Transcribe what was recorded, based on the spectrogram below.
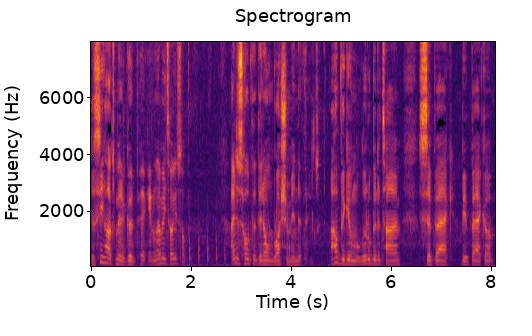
the Seahawks made a good pick, and let me tell you something. I just hope that they don't rush him into things. I hope they give him a little bit of time, sit back, be a backup.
